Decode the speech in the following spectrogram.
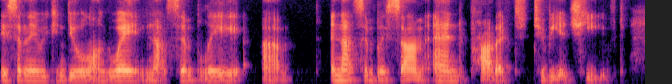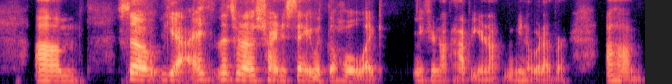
is something we can do along the way, not simply um, and not simply some end product to be achieved. Um, so yeah, I, that's what I was trying to say with the whole like if you're not happy, you're not, you know, whatever. Um,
